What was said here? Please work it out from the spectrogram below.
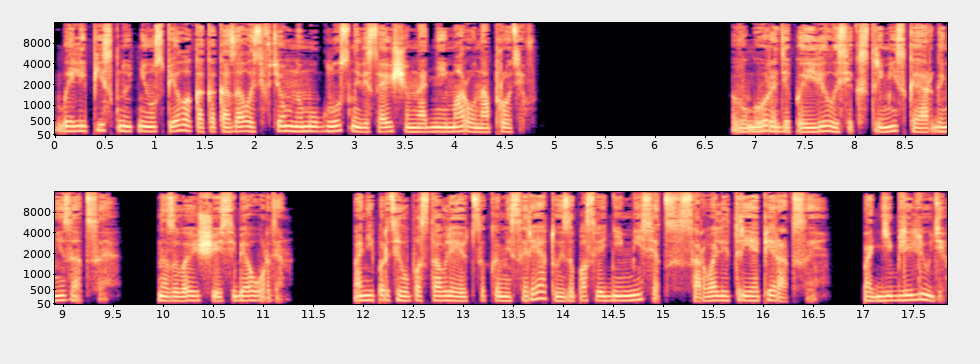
Белли пискнуть не успела, как оказалось в темном углу с нависающим над ней Маро напротив. В городе появилась экстремистская организация, называющая себя Орден. Они противопоставляются комиссариату и за последний месяц сорвали три операции. Погибли люди.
